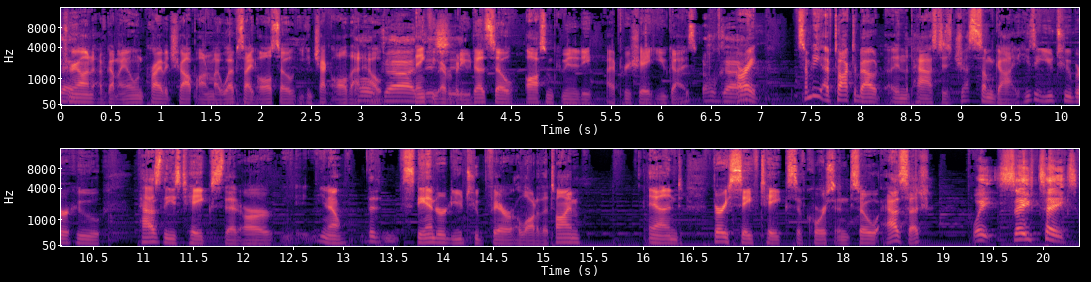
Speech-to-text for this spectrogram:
Patreon. I've got my own private shop on my website also. You can check all that oh, out. God, Thank you, everybody shit. who does so. Awesome community. I appreciate you guys. Oh, God. All right. Somebody I've talked about in the past is just some guy. He's a YouTuber who has these takes that are, you know, the standard YouTube fare a lot of the time and very safe takes, of course. And so, as such, Wait, safe takes.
